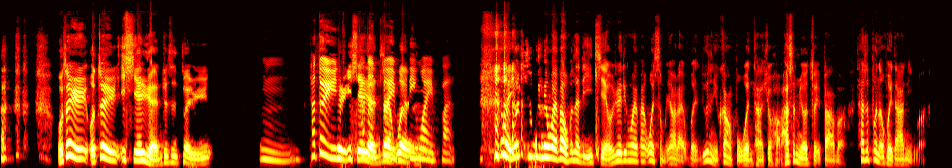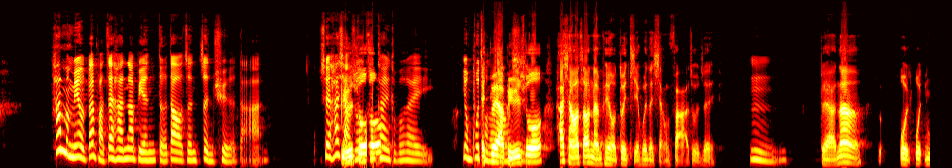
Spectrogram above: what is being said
我对于我对于一些人，就是对于嗯，他对于一些人在问另外一半。对，尤其是问另外一半，我不能理解。我觉得另外一半为什么要来问？因为你刚好不问他就好。他是没有嘴巴嘛？他是不能回答你嘛？他们没有办法在他那边得到真正确的答案，所以他想说看可不可以用不同的对啊，比如说他想要知道男朋友对结婚的想法，对不对？嗯，对啊。那我我你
